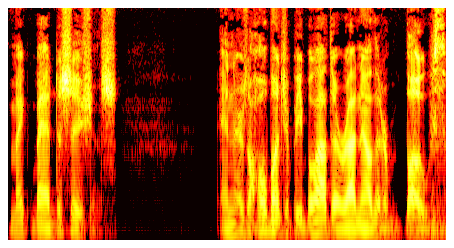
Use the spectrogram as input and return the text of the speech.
make bad decisions. And there's a whole bunch of people out there right now that are both.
